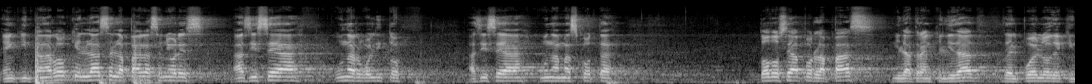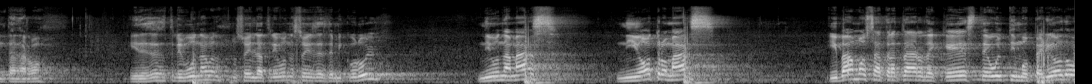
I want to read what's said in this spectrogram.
En Quintana Roo, quien la hace la paga, señores, así sea un arbolito, así sea una mascota, todo sea por la paz y la tranquilidad del pueblo de Quintana Roo. Y desde esa tribuna, bueno, no soy la tribuna, estoy desde mi curul, ni una más, ni otro más. Y vamos a tratar de que este último periodo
